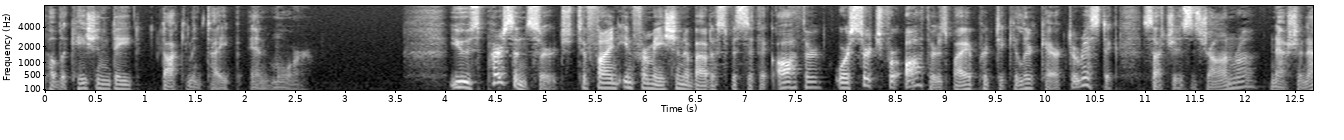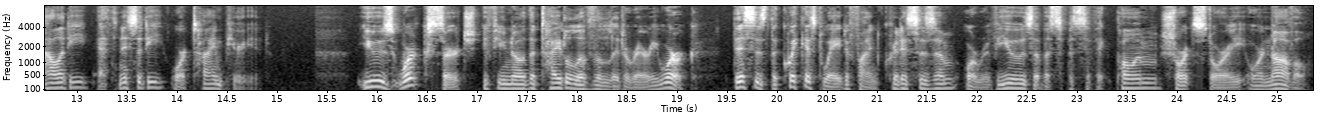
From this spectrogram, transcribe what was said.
publication date, document type, and more. Use Person Search to find information about a specific author or search for authors by a particular characteristic, such as genre, nationality, ethnicity, or time period. Use Work Search if you know the title of the literary work. This is the quickest way to find criticism or reviews of a specific poem, short story, or novel.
